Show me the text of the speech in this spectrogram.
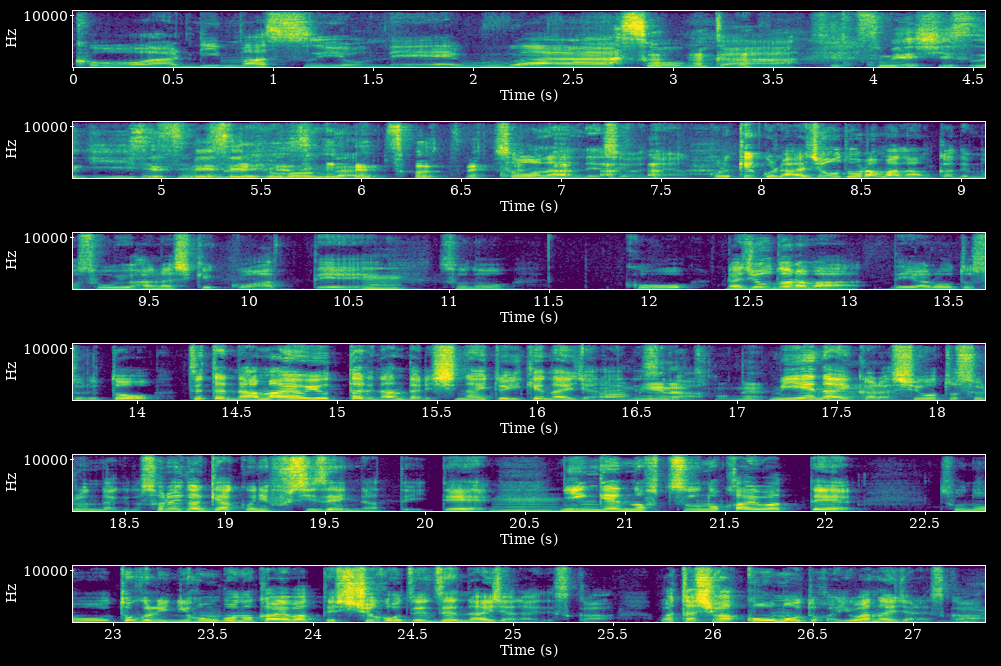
ありますよね。うわーそうか。説明しすぎ説明セリフ問題。そうですね。そうなんですよね。これ結構ラジオドラマなんかでもそういう話結構あって、うん。そのこうラジオドラマでやろうとすると絶対名前を言ったりなんだりしないといけないじゃないですか。あ見えないですもんね。見えないからしようとするんだけどそれが逆に不自然になっていて、うん。人間の普通の会話ってその特に日本語の会話って主語全然ないじゃないですか。私はこう思うとか言わないじゃないですか、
